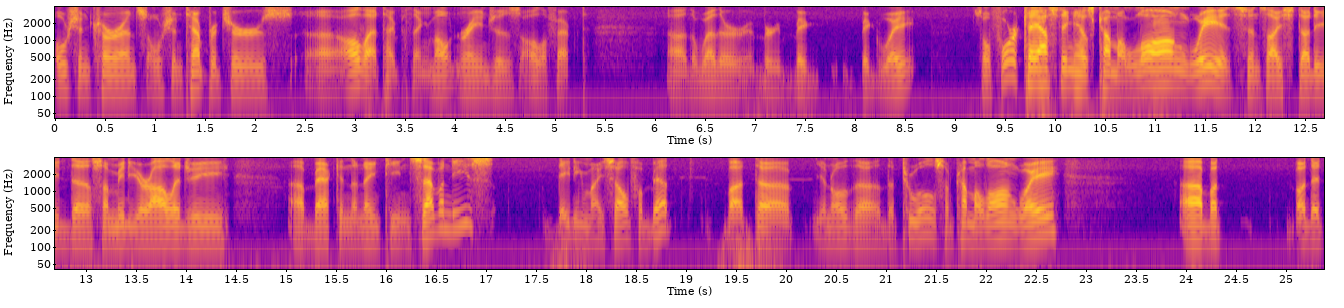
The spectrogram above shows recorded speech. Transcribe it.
ocean currents, ocean temperatures, uh, all that type of thing, mountain ranges, all affect uh, the weather very big, big way. So forecasting has come a long ways since I studied uh, some meteorology uh, back in the 1970s, dating myself a bit. But uh, you know the the tools have come a long way. Uh, but but it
